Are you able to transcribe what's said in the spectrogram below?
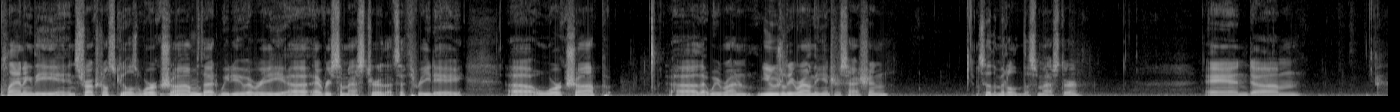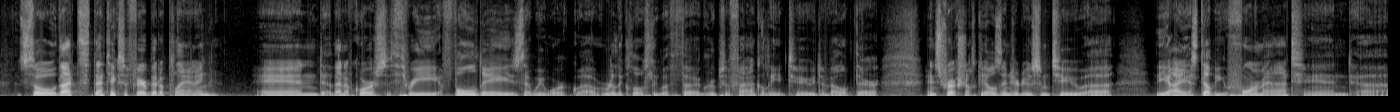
planning the instructional skills workshop mm-hmm. that we do every every semester. That's a three day workshop that we run usually around the intersession, so the middle of the semester and um, so that's that takes a fair bit of planning. And then, of course, the three full days that we work uh, really closely with uh, groups of faculty to develop their instructional skills, introduce them to uh, the ISW format and uh,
